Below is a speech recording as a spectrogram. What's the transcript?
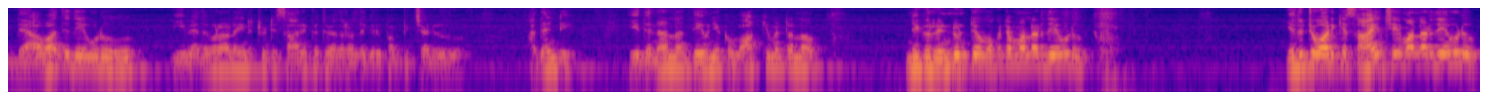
దేవాతి దేవుడు ఈ వెధవరాలైనటువంటి సారేపతి వెధవరాల దగ్గరికి పంపించాడు. అదండి ఈ దినాన్న దేవుని యొక్క వాక్యం ఏంటన్నాం నీకు రెండుంటే ఒకటమ్మన్నాడు దేవుడు. ఎదుటివాడికి సహాయం చేయమన్నాడు దేవుడు.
